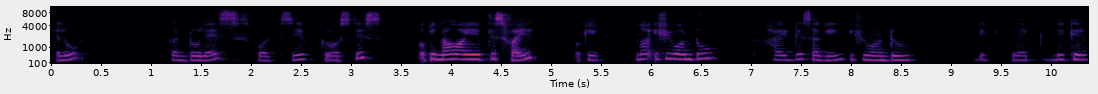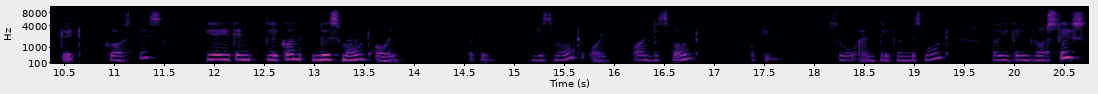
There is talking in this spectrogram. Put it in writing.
hello. Control S for save. Cross this. Okay, now I have this file. Okay, now if you want to hide this again, if you want to like decrypt it, cross this. Here you can click on dismount all. Okay, dismount all or dismount. Okay, so I'm clicking on dismount. Now you can cross this.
